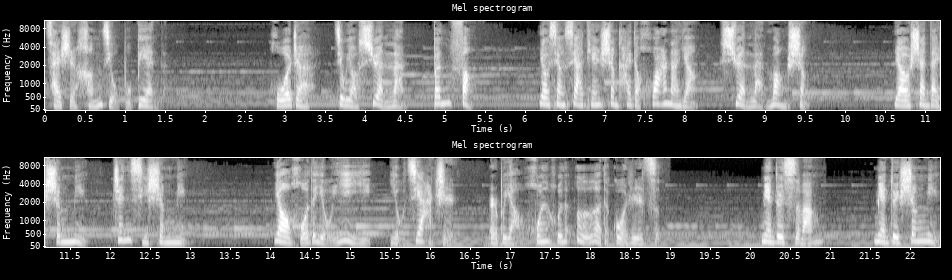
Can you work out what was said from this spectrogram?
才是恒久不变的。活着就要绚烂奔放，要像夏天盛开的花那样绚烂旺盛。要善待生命，珍惜生命，要活得有意义、有价值，而不要浑浑噩噩的过日子。面对死亡，面对生命，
